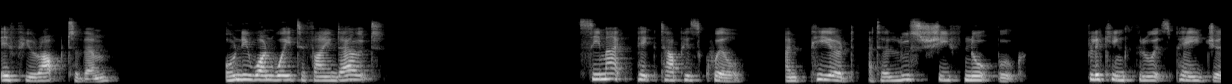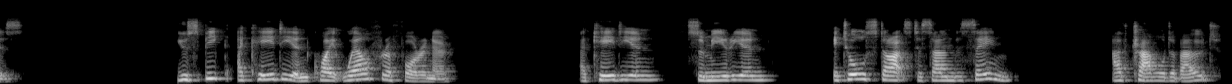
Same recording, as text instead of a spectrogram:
If you're up to them. Only one way to find out. Simak picked up his quill and peered at a loose sheaf notebook, flicking through its pages. You speak Akkadian quite well for a foreigner. Akkadian, Sumerian, it all starts to sound the same. I've travelled about.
